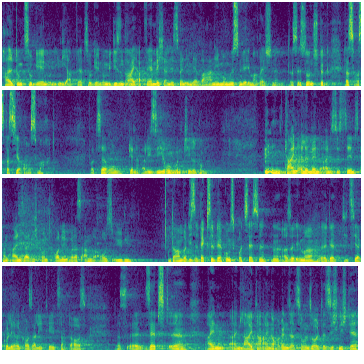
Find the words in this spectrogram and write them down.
Haltung zu gehen und in die Abwehr zu gehen. Und mit diesen drei Abwehrmechanismen in der Wahrnehmung müssen wir immer rechnen. Das ist so ein Stück das, was das hier ausmacht. Verzerrung, Generalisierung und Tilgung. Kein Element eines Systems kann einseitig Kontrolle über das andere ausüben. Und da haben wir diese Wechselwirkungsprozesse. Ne? Also immer äh, der, die zirkuläre Kausalität sagt aus, dass äh, selbst äh, ein, ein Leiter einer Organisation sollte sich nicht der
